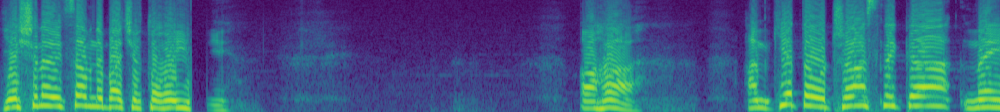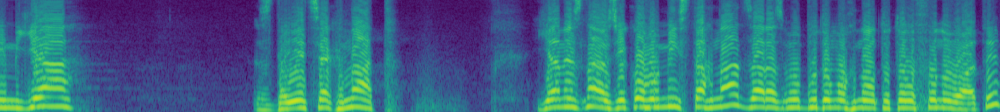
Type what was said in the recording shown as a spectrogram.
Я ще навіть сам не бачив того імені. Ага. Анкета учасника на ім'я, здається, Гнат. Я не знаю, з якого міста Гнат. Зараз ми будемо Гнату телефонувати.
